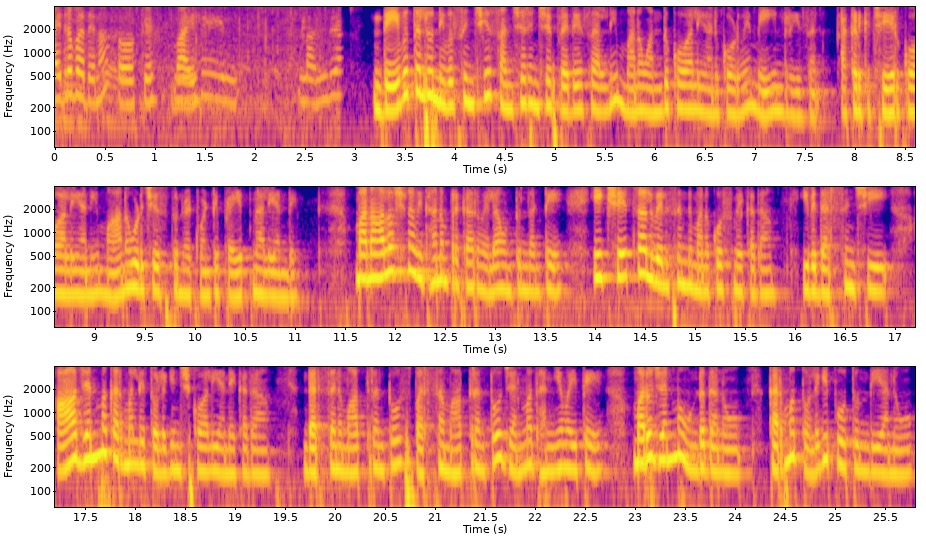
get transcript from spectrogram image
హైదరాబాదేనా? ఓకే బాయ్ నంది దేవతలు నివసించే సంచరించే ప్రదేశాలని మనం అందుకోవాలి అనుకోవడమే మెయిన్ రీజన్. అక్కడికి చేరుకోవాలి అని మానవుడు చేస్తున్నటువంటి ప్రయత్నాలే అండి. మన ఆలోచన విధానం ప్రకారం ఎలా ఉంటుందంటే ఈ క్షేత్రాలు వెలిసింది మన కోసమే కదా. ఇవి దర్శించి ఆ జన్మ కర్మల్ని తొలగించుకోవాలి అనే కదా. దర్శన మాత్రంతో స్పర్శ మాత్రంతో జన్మ ధన్యమైతే మరు జన్మ ఉండదనో కర్మ తొలగిపోతుంది అనో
